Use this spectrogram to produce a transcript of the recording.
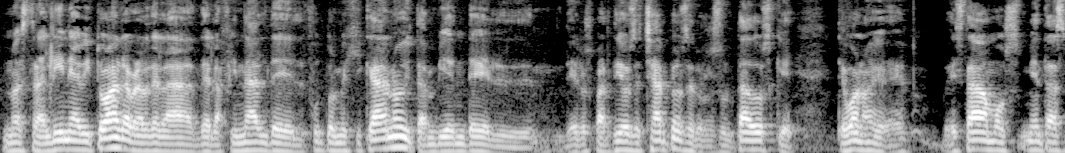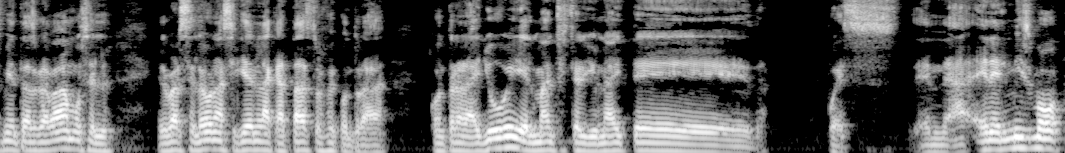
nuestra línea habitual, hablar de la, de la final del fútbol mexicano y también del, de los partidos de Champions, de los resultados que, que bueno, eh, estábamos, mientras, mientras grabábamos, el, el Barcelona sigue en la catástrofe contra, contra la Juve y el Manchester United, pues, en, en, el, mismo,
